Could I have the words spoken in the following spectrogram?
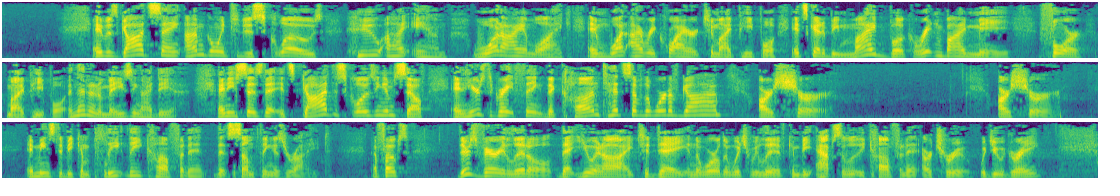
It was God saying, I'm going to disclose who I am, what I am like, and what I require to my people. It's going to be my book written by me for my people. Isn't that an amazing idea? And he says that it's God disclosing himself. And here's the great thing the contents of the Word of God are sure. Are sure. It means to be completely confident that something is right. Now, folks, there's very little that you and I today in the world in which we live can be absolutely confident are true. Would you agree?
